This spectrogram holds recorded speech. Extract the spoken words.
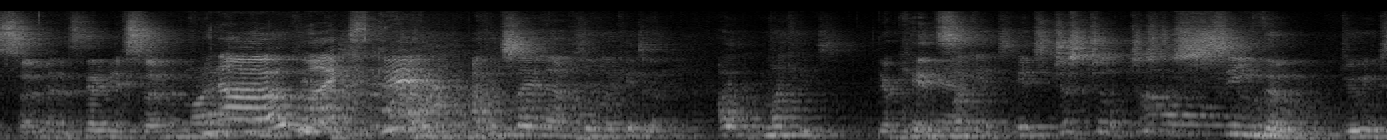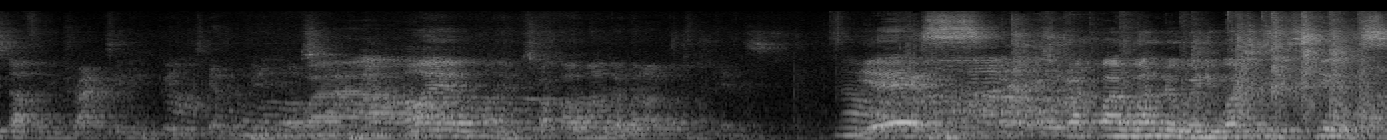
sermon? It's going to be a sermon, Mike? No, Mike's good. I can say it now because all my kids are. I, my kids. Your kids? My kids. It's just to, just to see them doing stuff and interacting and being together and being awesome. Wow. I am, I am struck by wonder when I watch my kids. Yes. Struck by wonder when he watches his kids.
